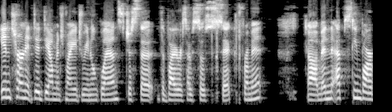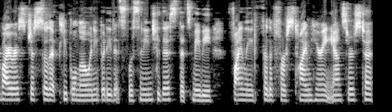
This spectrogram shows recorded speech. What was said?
in turn, it did damage my adrenal glands, just the, the virus. I was so sick from it Um, and the Epstein-Barr virus, just so that people know, anybody that's listening to this, that's maybe finally for the first time hearing answers to,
